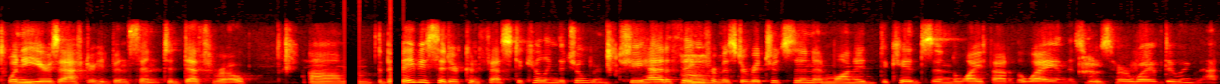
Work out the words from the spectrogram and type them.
20 mm-hmm. years after he'd been sent to death row, um, the babysitter confessed to killing the children. She had a thing oh. for Mr. Richardson and wanted the kids and the wife out of the way, and this was her way of doing that.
